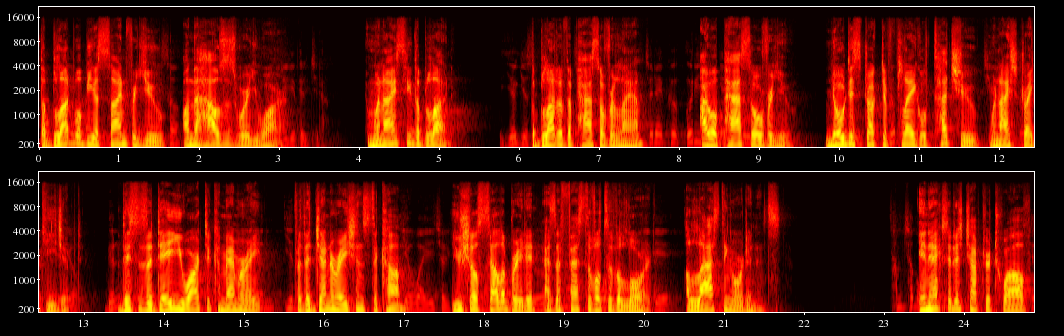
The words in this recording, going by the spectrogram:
The blood will be a sign for you on the houses where you are. And when I see the blood, the blood of the Passover lamb, I will pass over you. No destructive plague will touch you when I strike Egypt. This is a day you are to commemorate for the generations to come. You shall celebrate it as a festival to the Lord, a lasting ordinance. In Exodus chapter 12,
